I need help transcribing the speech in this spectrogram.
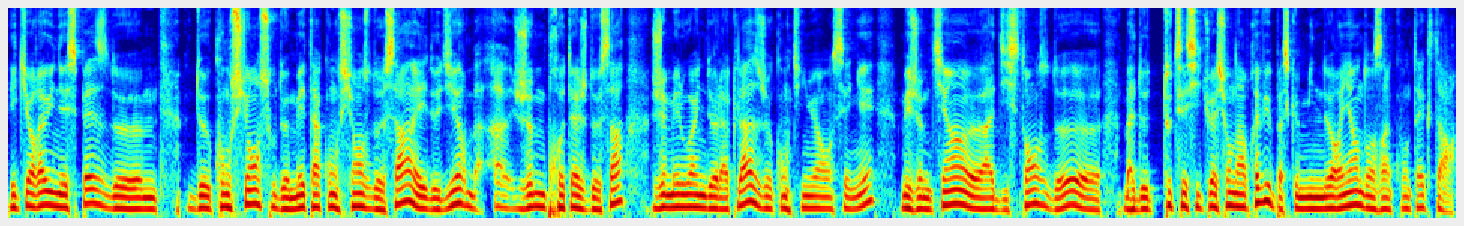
et qu'il y aurait une espèce de, de conscience ou de métaconscience de ça et de dire bah, euh, je me protège de ça, je m'éloigne de la classe, je continue à enseigner, mais je me tiens euh, à distance de, euh, bah, de toutes ces situations d'imprévu parce que mine de rien, dans un contexte, alors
